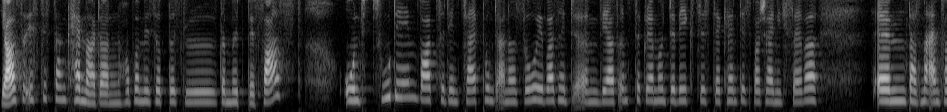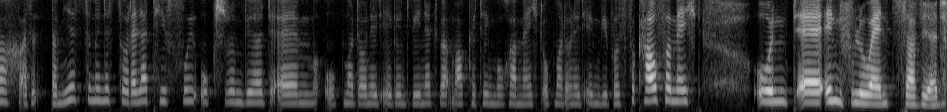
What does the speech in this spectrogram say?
ja, so ist es dann gekommen. Dann habe ich mich so ein bisschen damit befasst. Und zudem war zu dem Zeitpunkt auch noch so, ich weiß nicht, ähm, wer auf Instagram unterwegs ist, der kennt es wahrscheinlich selber, ähm, dass man einfach, also bei mir ist zumindest so relativ viel angeschrieben wird, ähm, ob man da nicht irgendwie Network Marketing machen möchte, ob man da nicht irgendwie was verkaufen möchte und äh, Influencer wird.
